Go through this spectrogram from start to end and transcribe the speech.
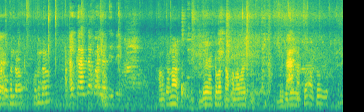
হালকা হালকা কয়লা দিয়ে দে হালকা না দে একেবারে কাঁপা লাগাইছি বেশি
